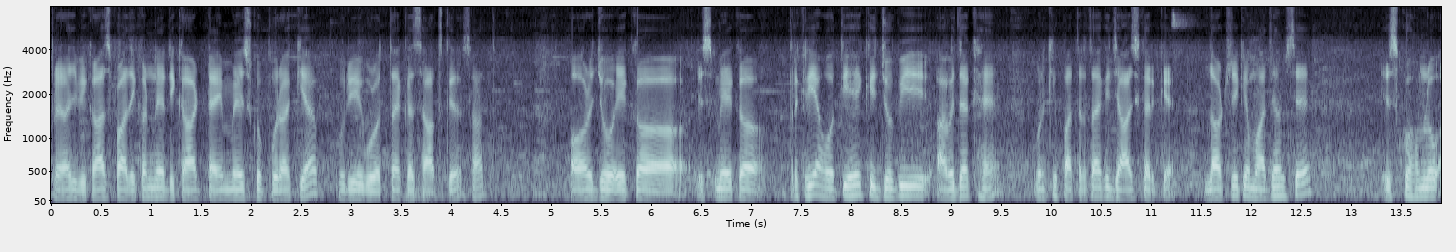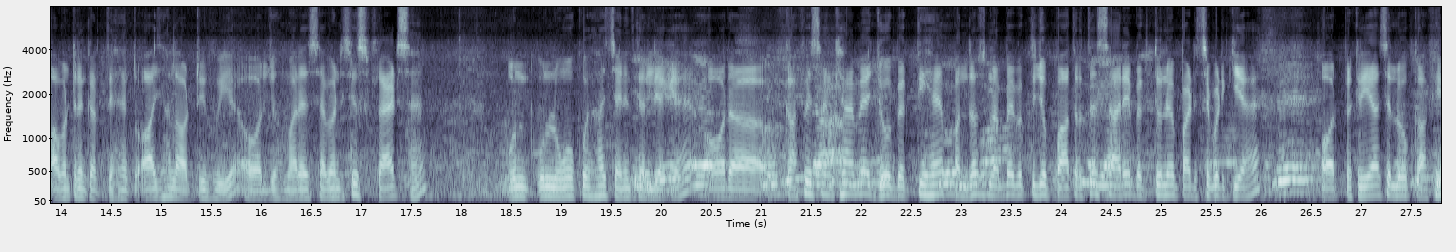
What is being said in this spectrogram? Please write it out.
प्रयागराज विकास प्राधिकरण ने रिकॉर्ड टाइम में इसको पूरा किया, पूरी गुणवत्ता के साथ के साथ। और जो एक इसमें एक प्रक्रिया होती है कि जो भी आवेदक हैं, उनकी पात्रता की जाँच करके लॉटरी के माध्यम से इसको हम लोग आवंटन करते हैं। तो आज यहाँ लॉटरी हुई है और जो हमारे 76 फ्लैट्स हैं उन उन लोगों को यहाँ चयनित कर लिया गया है और काफ़ी संख्या में जो व्यक्ति हैं, पंद्रह व्यक्ति जो पात्र थे, सारे व्यक्तियों ने पार्टिसिपेट किया है और प्रक्रिया से लोग काफ़ी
